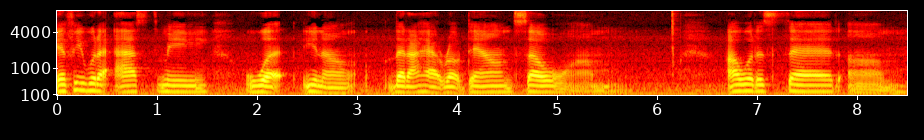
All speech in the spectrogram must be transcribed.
if he would have asked me what you know that I had wrote down, so um, I would have said um,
